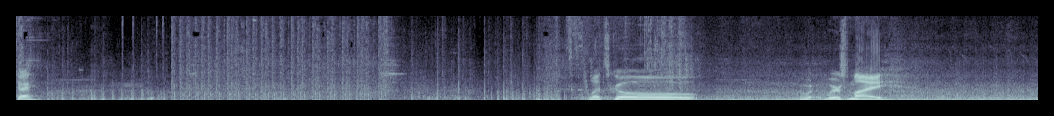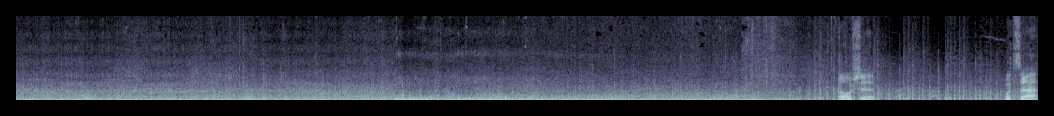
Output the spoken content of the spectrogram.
Okay. Let's go. Where's my? Oh shit. What's that?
